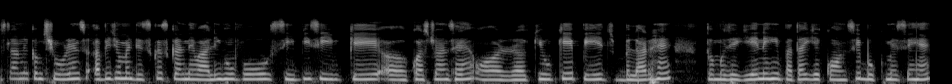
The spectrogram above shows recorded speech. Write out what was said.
असलम स्टूडेंट्स अभी जो मैं डिस्कस करने वाली हूँ वो सी पी सी के क्वेश्चंस हैं और क्योंकि पेज ब्लर हैं तो मुझे ये नहीं पता ये कौन सी बुक में से हैं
